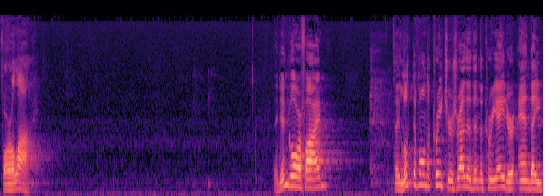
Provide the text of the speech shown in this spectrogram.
for a lie. They didn't glorify him. They looked upon the creatures rather than the creator and they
